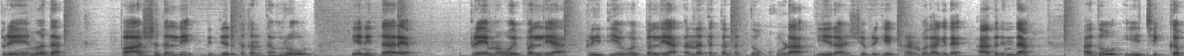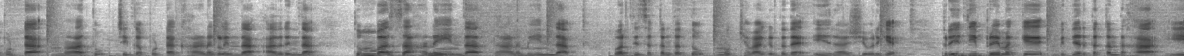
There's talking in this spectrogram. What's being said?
ಪ್ರೇಮದ ಪಾಶದಲ್ಲಿ ಬಿದ್ದಿರತಕ್ಕಂಥವರು ಏನಿದ್ದಾರೆ? ಪ್ರೇಮ ವೈಫಲ್ಯ, ಪ್ರೀತಿಯ ವೈಫಲ್ಯ ಅನ್ನತಕ್ಕಂಥದ್ದು ಕೂಡ ಈ ರಾಶಿಯವರಿಗೆ ಕಾಣ್ಬೋದಾಗಿದೆ. ಆದ್ದರಿಂದ ಅದು ಈ ಚಿಕ್ಕ ಪುಟ್ಟ ಮಾತು, ಚಿಕ್ಕ ಪುಟ್ಟ ಕಾರಣಗಳಿಂದ, ಅದರಿಂದ ತುಂಬ ಸಹನೆಯಿಂದ, ತಾಳ್ಮೆಯಿಂದ ವರ್ತಿಸಕ್ಕಂಥದ್ದು ಮುಖ್ಯವಾಗಿರ್ತದೆ ಈ ರಾಶಿಯವರಿಗೆ. ಪ್ರೀತಿ ಪ್ರೇಮಕ್ಕೆ ಬಿದ್ದಿರತಕ್ಕಂತಹ ಈ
